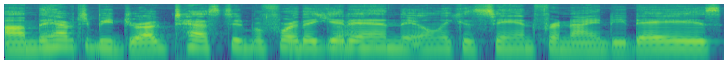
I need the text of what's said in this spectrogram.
um, they have to be drug tested before they get in. They only can stay in for 90 days.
